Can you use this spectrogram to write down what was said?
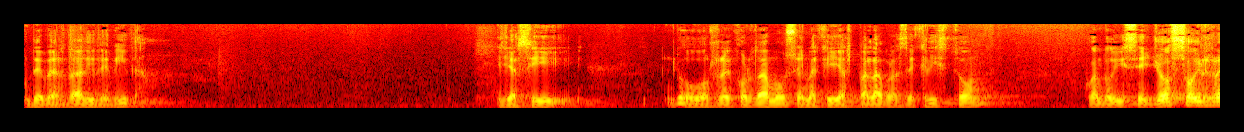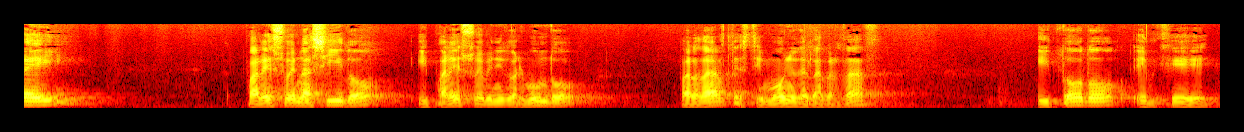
de verdad y de vida. Y así lo recordamos en aquellas palabras de Cristo, cuando dice, yo soy rey, para eso he nacido y para eso he venido al mundo, para dar testimonio de la verdad. Y todo el que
